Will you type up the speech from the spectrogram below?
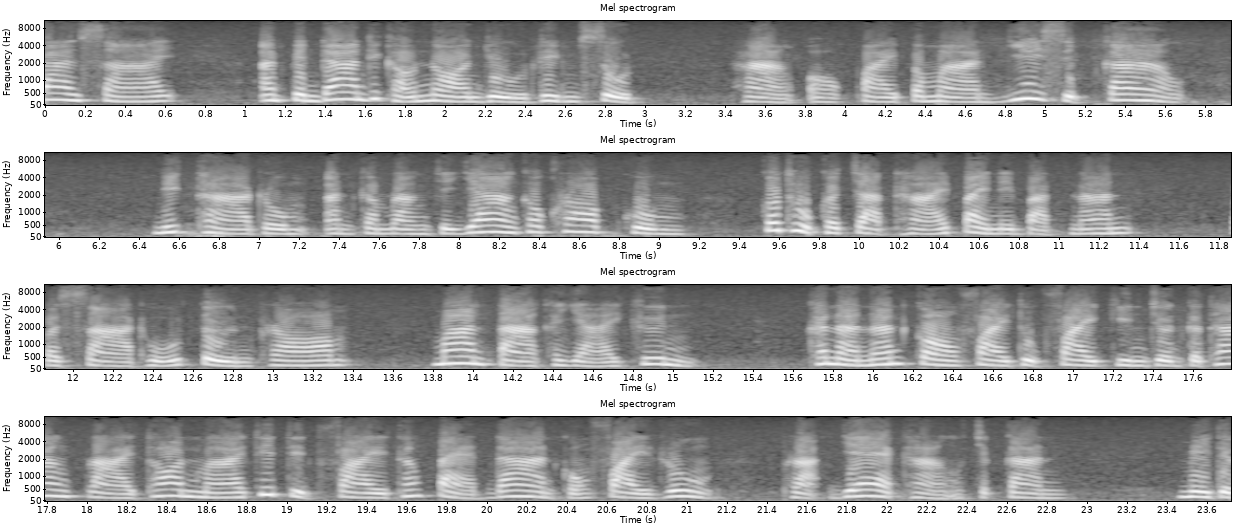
ด้านซ้าย อันเป็นด้านที่เขานอนอยู่ริมสุด ห่างออกไปประมาณ 29 นิทารมอันกำลังจะย่างเข้าครอบคลุม ก็ถูกกระจัดหายไปในบัดนั้น ประสาทหูตื่นพร้อม ม่านตาขยายขึ้น ขณะนั้นกองไฟถูกไฟกินจนกระทั่งปลายท่อนไม้ที่ติดไฟทั้งแปดด้านของไฟรุ่งพระแยกห่างออกจากกัน มีแต่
